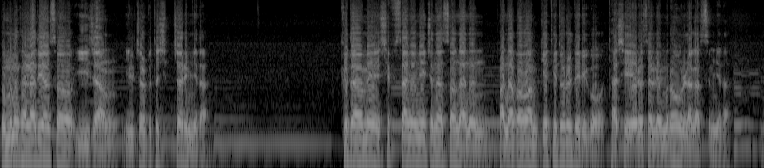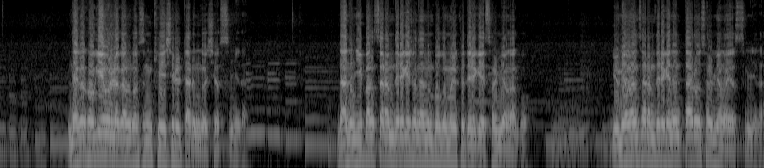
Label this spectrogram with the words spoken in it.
본문은 갈라디아서 2장 1절부터 10절입니다. 그 다음에 14년이 지나서 나는 바나바와 함께 디도를 데리고 다시 예루살렘으로 올라갔습니다. 내가 거기에 올라간 것은 계시를 따른 것이었습니다. 나는 이방 사람들에게 전하는 복음을 그들에게 설명하고 유명한 사람들에게는 따로 설명하였습니다.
